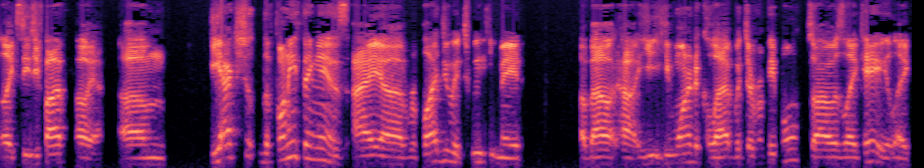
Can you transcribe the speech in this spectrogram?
like CG5. Oh yeah. Um, he actually. The funny thing is, I uh, replied to a tweet he made about how he, he wanted to collab with different people. So I was like, hey, like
